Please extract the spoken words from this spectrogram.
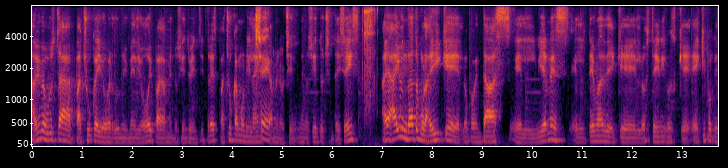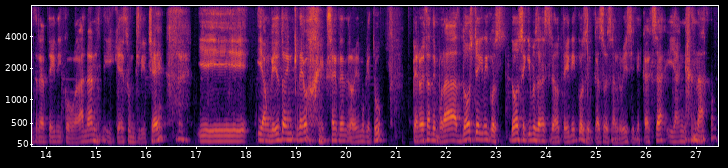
a mí me gusta Pachuca y over de uno y medio hoy, paga menos 123. Pachuca Moneyline está menos, menos 186. Hay, un dato por ahí que lo comentabas el viernes, el tema de que los técnicos, que equipo que trae técnico ganan y que es un cliché. Y, y aunque yo también creo exactamente lo mismo que tú, pero esta temporada dos técnicos, dos equipos han estrenado técnicos, el caso de San Luis y de Caxa, y han ganado.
